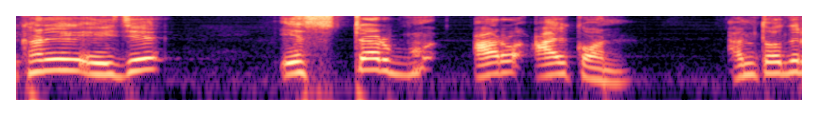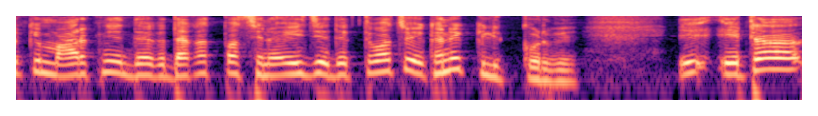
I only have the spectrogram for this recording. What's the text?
এখানে এই যে স্টার আর আইকন আমি তোমাদেরকে মার্ক নিয়ে দেখ- দেখাতে পাচ্ছি না। এই যে দেখতে পাচ্ছ, এখানে ক্লিক করবে। এটা,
